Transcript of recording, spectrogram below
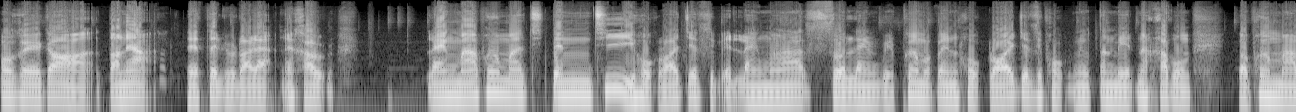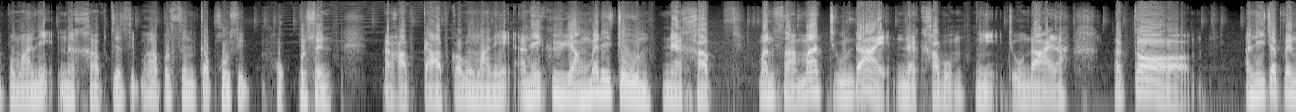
โอเคก็ตอนเนี้ยเทสเสร็จเรียบร้อยแล้วนะครับ แรงม้าเพิ่มมาเป็นที่ 671 แรงม้า ส่วนแรงบิดเพิ่มมาเป็น 676 นิวตันเมตรนะครับผมก็เพิ่มมาประมาณนี้นะครับ 75%กับ 66%นะครับกราฟก็ประมาณนี้ อันนี้คือยังไม่ได้จูนนะครับ มันสามารถจูนได้นะครับผมนี่จูนได้นะ แล้วก็ อันนี้จะเป็น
